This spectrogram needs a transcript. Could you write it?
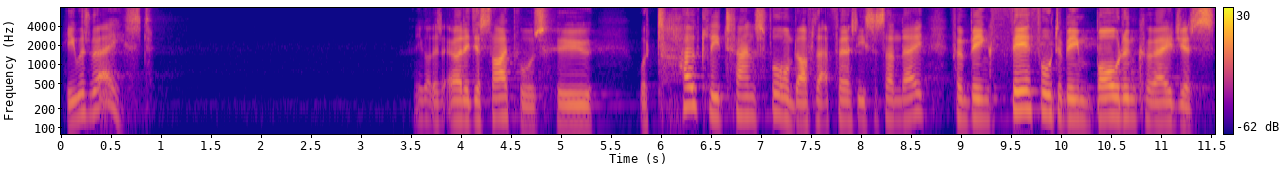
he was raised. You've got those early disciples who were totally transformed after that first Easter Sunday from being fearful to being bold and courageous.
